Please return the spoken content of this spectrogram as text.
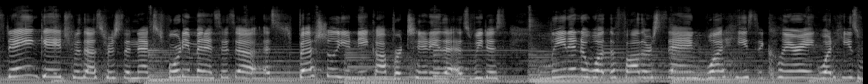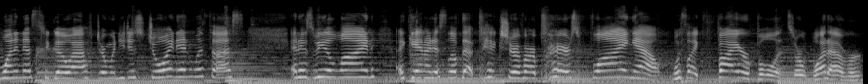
stay engaged with us for the next 40 minutes. It's a, a, special, unique opportunity that as we just lean into what the Father's saying, what He's declaring, what He's wanting us to go after, when you just join in with us. And as we align, again, I just love that picture of our prayers flying out with like fire bullets or whatever.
